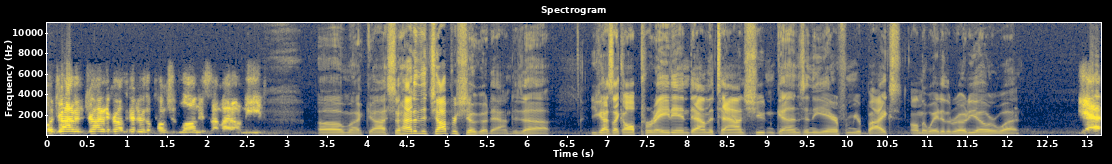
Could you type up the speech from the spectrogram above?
a- driving driving across the country with a punctured lung is something I don't need. Oh my gosh! So how did the chopper show go down? Did uh, you guys like all parade in down the town, shooting guns in the air from your bikes on the way to the rodeo, or what? Yeah,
